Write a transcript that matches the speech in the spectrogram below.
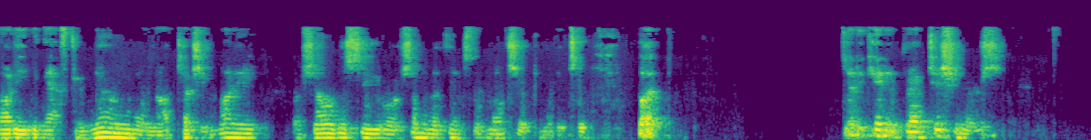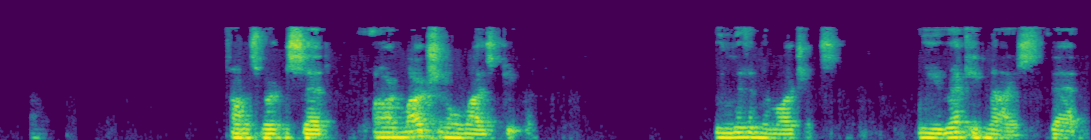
not eating after noon or not touching money or celibacy or some of the things that monks are committed to. But dedicated practitioners, Thomas Merton said, are marginalized people. We live in the margins. We recognize that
